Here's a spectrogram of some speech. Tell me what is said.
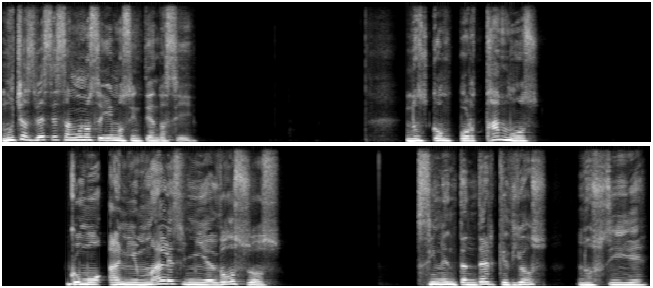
Muchas veces aún nos seguimos sintiendo así. Nos comportamos como animales miedosos sin entender que Dios nos sigue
